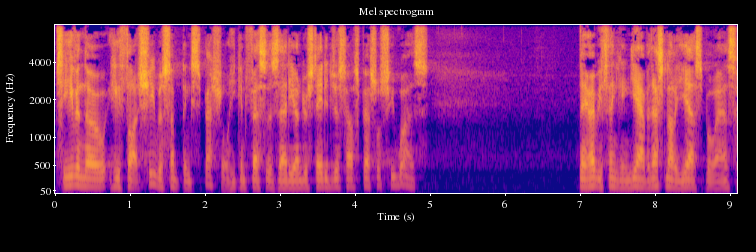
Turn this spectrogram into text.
See, even though he thought she was something special, he confesses that he understated just how special she was. Now, you might be thinking, yeah, but that's not a yes, Boaz.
